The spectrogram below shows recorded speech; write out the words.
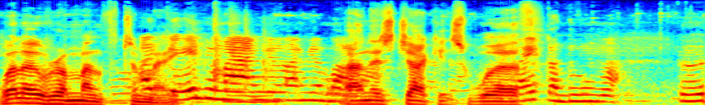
well over a month to make. And this jacket's worth uh,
